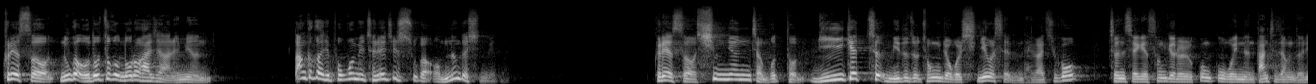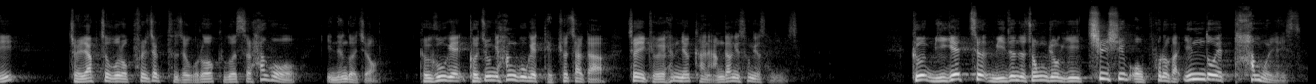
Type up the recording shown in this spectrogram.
그래서 누가 얻어주고 노력하지 않으면 땅 끝까지 복음이 전해질 수가 없는 것입니다. 그래서 10년 전부터 미개처 미드조 종족을 신경을 써야 된다 해가지고 전 세계 선교를 꿈꾸고 있는 단체장들이 전략적으로 프로젝트적으로 그것을 하고 있는 거죠. 그국에, 그 중에 한국의 대표자가 저희 교회 협력하는 안강희 선교사님이십니다. 그 미개처 미드조 종족이 75%가 인도에 다 몰려 있습니다.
